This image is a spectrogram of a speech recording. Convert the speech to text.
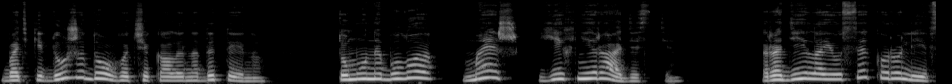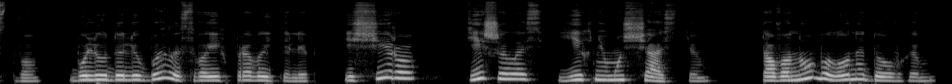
Батьки дуже довго чекали на дитину, тому не було меж їхній радісті. Раділа й усе королівство, бо люди любили своїх правителів і щиро тішились їхньому щастю, та воно було недовгим.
